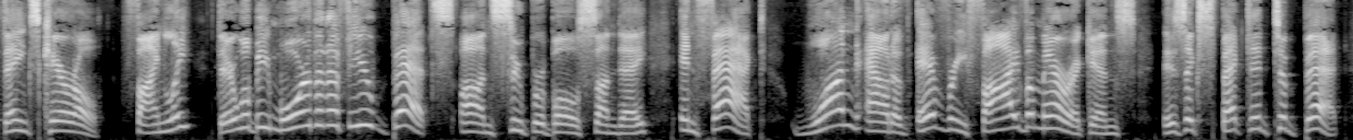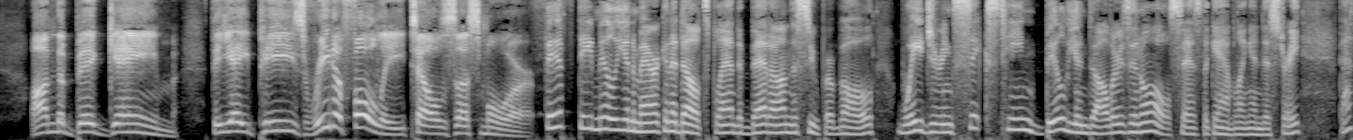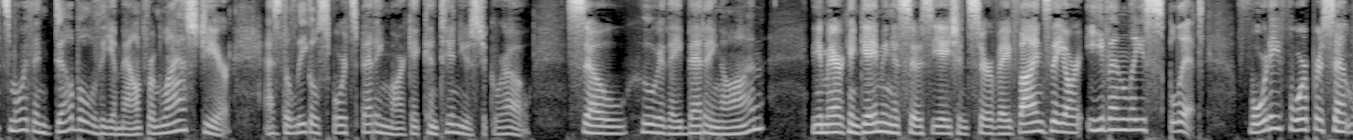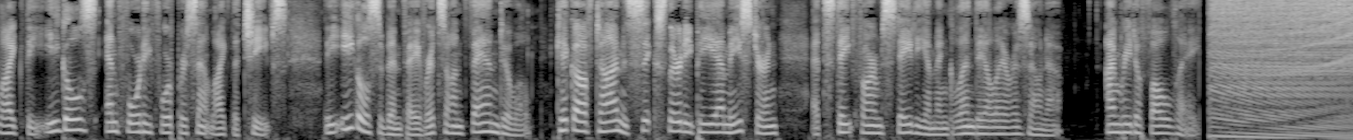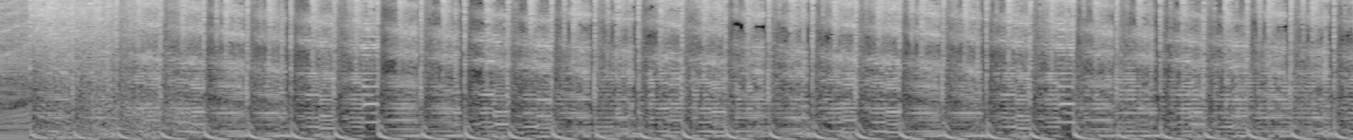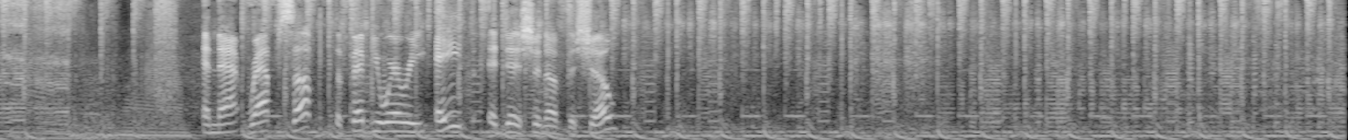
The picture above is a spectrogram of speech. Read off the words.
Thanks, Carol. Finally, there will be more than a few bets on Super Bowl Sunday. In fact, one out of every five Americans is expected to bet on the big game. The AP's Rita Foley tells us more. 50 million American adults plan to bet on the Super Bowl, wagering $16 billion in all, says the gambling industry. That's more than double the amount from last year as the legal sports betting market continues to grow. So, who are they betting on? The American Gaming Association survey finds they are evenly split. 44% like the Eagles and 44% like the Chiefs. The Eagles have been favorites on FanDuel. Kickoff time is 6:30 p.m. Eastern at State Farm Stadium in Glendale, Arizona. I'm Rita Foley. And that wraps up the February 8th edition of the show.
